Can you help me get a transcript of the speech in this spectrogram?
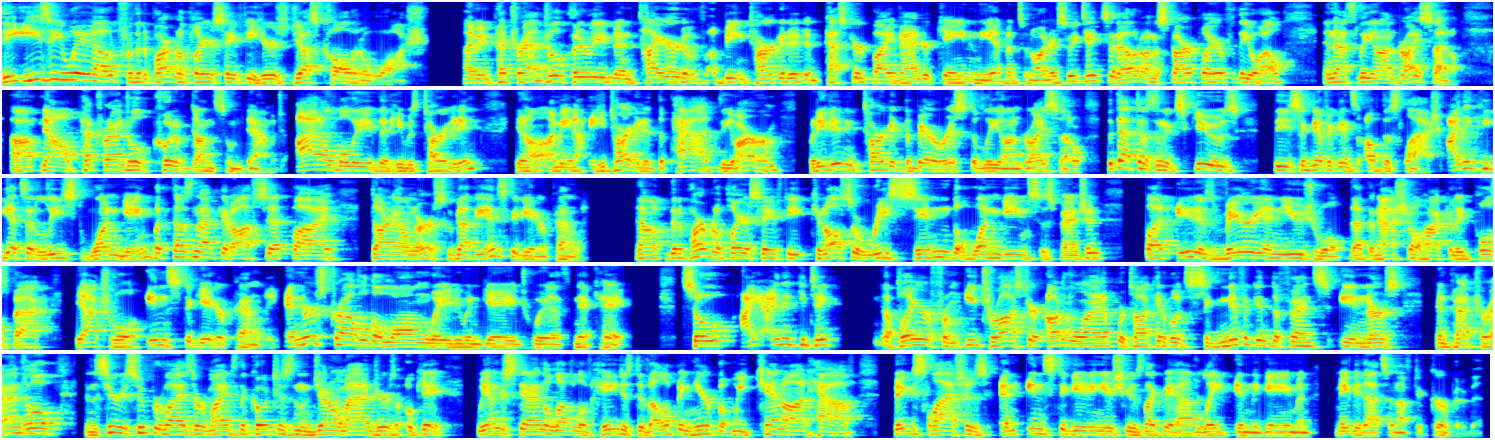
The easy way out for the Department of Player Safety here is just call it a wash. I mean, Pietrangelo clearly had been tired of, of, being targeted and pestered by Evander Kane and the Edmonton Oilers, so he takes it out on a star player for the Oil, and that's Leon Draisaitl. Um, now, Pietrangelo could have done some damage. I don't believe that he was targeting. You know, I mean, he targeted the pad, the arm, but he didn't target the bare wrist of Leon Draisaitl. But that doesn't excuse the significance of the slash. I think he gets at least one game, but does not get offset by Darnell Nurse, who got the instigator penalty. Now, the Department of Player Safety can also rescind the one game suspension, but it is very unusual that the National Hockey League pulls back the actual instigator penalty. And Nurse traveled a long way to engage with Nick Hague. So I, I think you take a player from each roster out of the lineup. We're talking about significant defense in Nurse and Pietrangelo. And the series supervisor reminds the coaches and the general managers okay, we understand the level of hate is developing here, but we cannot have big slashes and instigating issues like we had late in the game. And maybe that's enough to curb it a bit.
